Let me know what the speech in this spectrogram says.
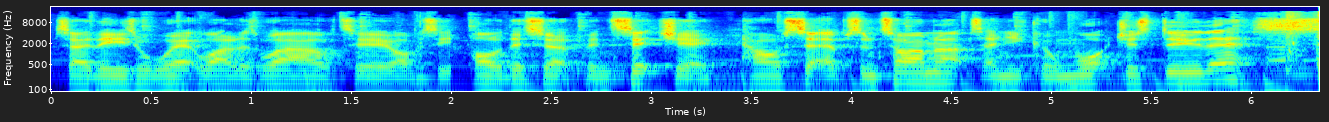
So these will work well as well to obviously hold this up in situ. I'll set up some time lapse and you can watch us do this.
